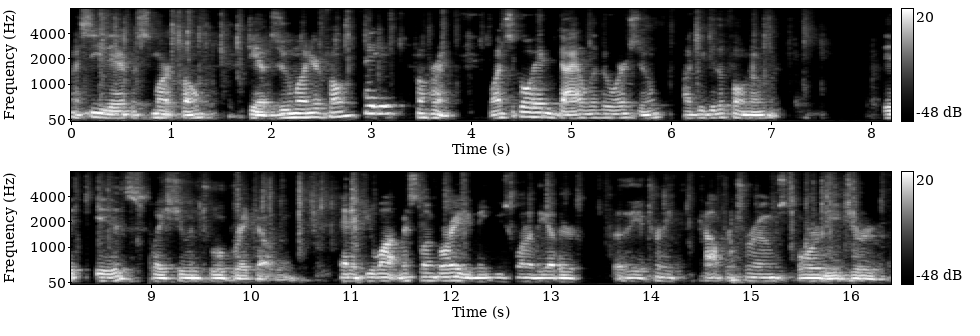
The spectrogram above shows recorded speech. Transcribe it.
I see you have a smartphone. Do you have Zoom on your phone? I do, All right. Why don't you go ahead and dial into our Zoom? I'll give you the phone number. It is place you into a breakout room. And if you want Miss Longoria, you may use one of the other the attorney conference rooms or the jury. room.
